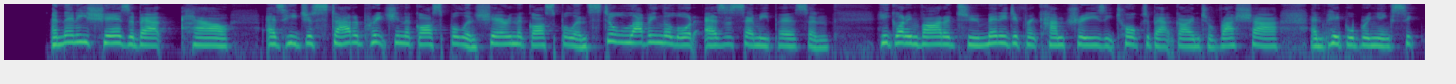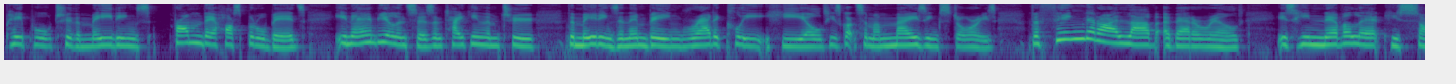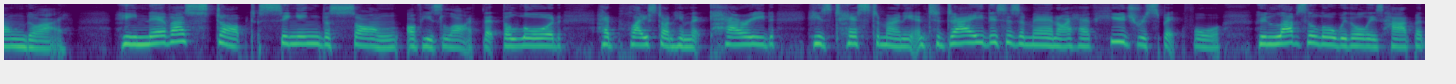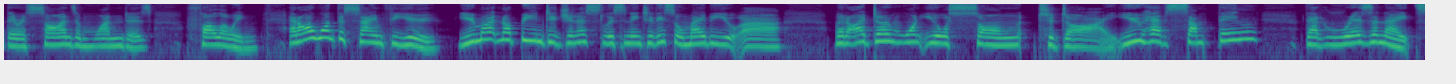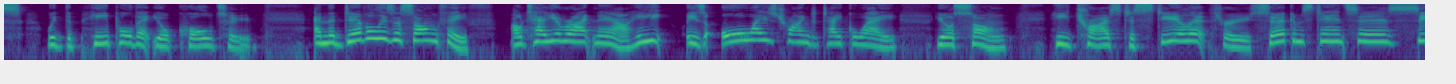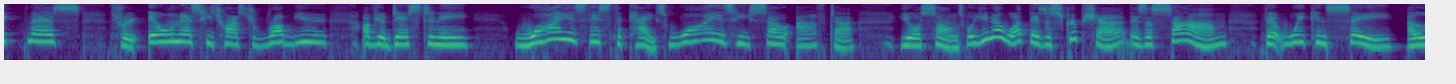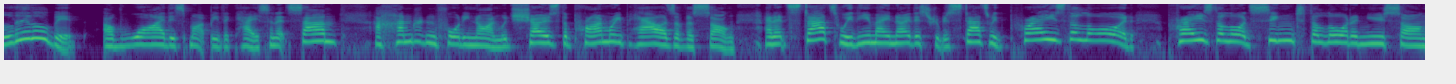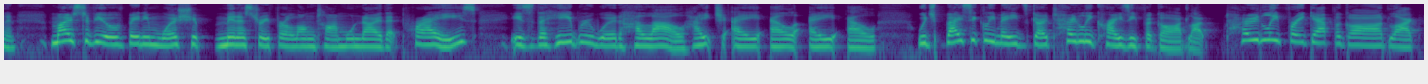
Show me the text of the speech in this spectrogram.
And then he shares about how as he just started preaching the gospel and sharing the gospel and still loving the Lord as a Sami person. He got invited to many different countries. He talked about going to Russia and people bringing sick people to the meetings from their hospital beds in ambulances and taking them to the meetings and then being radically healed. He's got some amazing stories. The thing that I love about Arild is he never let his song die. He never stopped singing the song of his life that the Lord had placed on him, that carried his testimony. And today, this is a man I have huge respect for who loves the Lord with all his heart, but there are signs and wonders following. And I want the same for you. You might not be Indigenous listening to this, or maybe you are, but I don't want your song to die. You have something that resonates with the people that you're called to. And the devil is a song thief. I'll tell you right now, he is always trying to take away your song. He tries to steal it through circumstances, sickness, through illness. He tries to rob you of your destiny. Why is this the case? Why is he so after your songs? Well, you know what? There's a scripture, there's a psalm that we can see a little bit of why this might be the case. And it's Psalm 149, which shows the primary powers of a song. And it starts with, you may know this scripture, starts with, Praise the Lord, praise the Lord, sing to the Lord a new song. And most of you who have been in worship ministry for a long time will know that praise is the Hebrew word halal, H A L A L which basically means go totally crazy for God, like totally freak out for God, like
